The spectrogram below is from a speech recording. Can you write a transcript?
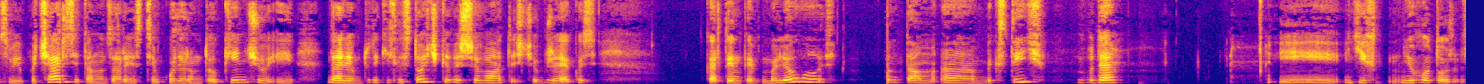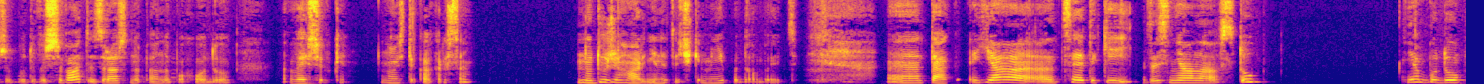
собі по черзі, там от зараз я з цим кольором докінчу, і далі буду якісь листочки вишивати, щоб вже якось картинка відмальовувалась. Там, там е, бекстіч буде. І їх, його теж вже буду вишивати зразу, напевно, по ходу вишивки. Ось така краса. Ну, дуже гарні ниточки, мені подобаються. Е, так, я це такий засняла вступ. Я буду,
